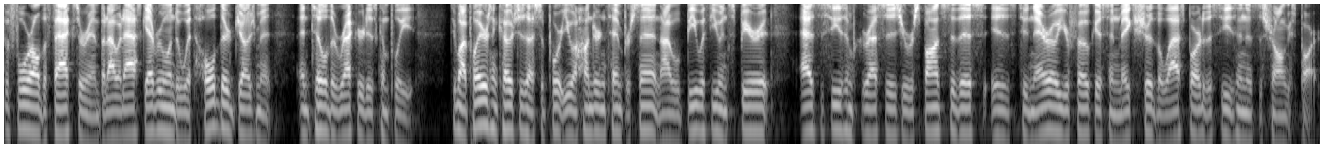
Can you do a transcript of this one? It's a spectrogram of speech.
before all the facts are in, but I would ask everyone to withhold their judgment until the record is complete. To my players and coaches, I support you 110%, and I will be with you in spirit as the season progresses. Your response to this is to narrow your focus and make sure the last part of the season is the strongest part.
